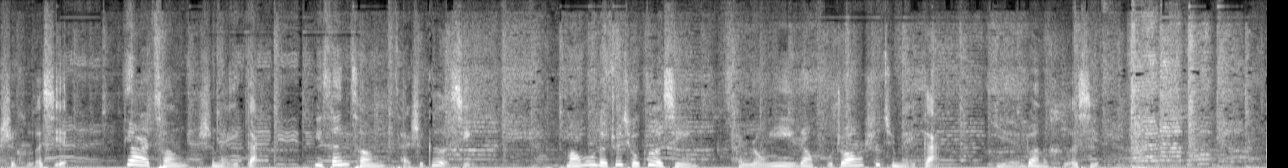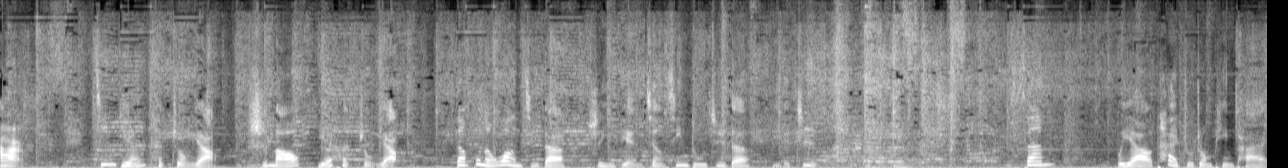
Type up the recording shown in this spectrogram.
是和谐，第二层是美感，第三层才是个性。盲目的追求个性，很容易让服装失去美感，也乱了和谐。二，经典很重要，时髦也很重要，但不能忘记的是一点匠心独具的别致。三，不要太注重品牌。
